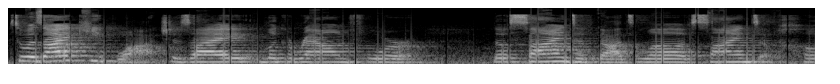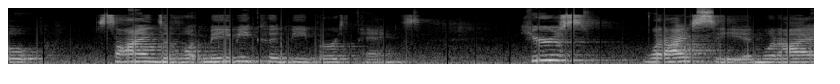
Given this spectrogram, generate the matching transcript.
So, as I keep watch, as I look around for those signs of God's love, signs of hope, signs of what maybe could be birth pangs, here's what I see and what I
